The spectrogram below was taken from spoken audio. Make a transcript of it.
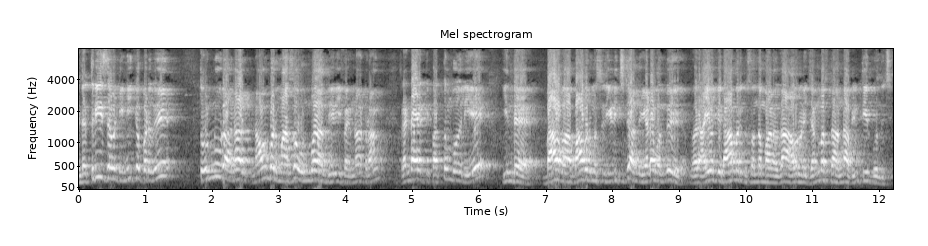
இந்த த்ரீ செவன்டி நீக்கப்படுது தொண்ணூறாம் நாள் நவம்பர் மாசம் ஒன்பதாம் தேதி ஃபைவ் நாட் ராங் ரெண்டாயிரத்தி பத்தொன்பதுலயே இந்த பாபா பாபர் மசூதி இடிச்சுட்டு அந்த இடம் வந்து ஒரு அயோத்தி ராமருக்கு சொந்தமானதுதான் அவருடைய ஜன்மஸ்தானம் தான் அப்படின்னு தீர்ப்பு வந்துச்சு.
